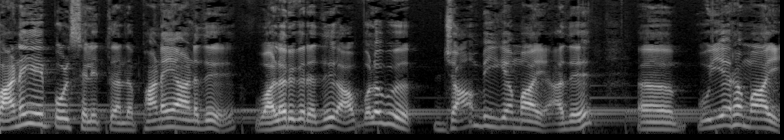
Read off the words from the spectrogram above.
பனையை போல் செழித்து அந்த பனையானது வளர்கிறது. அவ்வளவு ஜாம்பிகமாய் அது உயரமாய்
